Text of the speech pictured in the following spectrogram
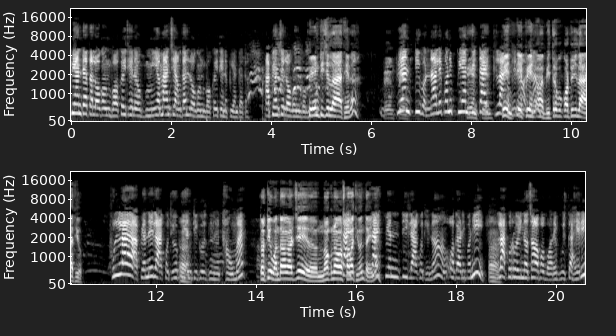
प्यान्टा त लगाउनु भएकै थिएन। यहाँ मान्छे आउँदा नि लगाउनु भएकै थिएन प्यान्टा त। हाफ प्यान्ट चाहिँ लगाउनु भएको पेन्टी चाहिँ लगाएको थिएन? प्यान्टी भन्नाले पनि प्यान्टी टाइट? अँ, भित्रको कटु चाहिँ लगाएको थियो। खुल्ला प्यान्ट नै लगाएको थियो प्यान्टीको ठाउँमा। तर त्योभन्दा अगाडि चाहिँ नग्न अवस्थामा थियो नि त टाइट प्यान्टी लगाएको थिएन अगाडि पनि। अँ। लाएको रहेनछ अब भरे बुझ्दाखेरि।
